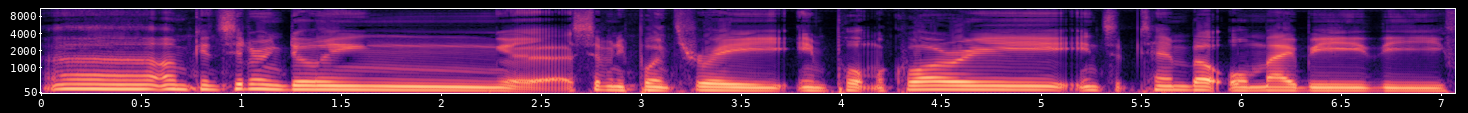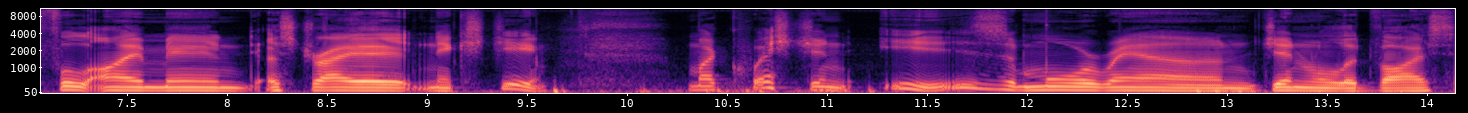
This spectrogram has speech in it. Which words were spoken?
Uh, I'm considering doing uh, 70.3 in Port Macquarie in September or maybe the full Ironman Australia next year. My question is more around general advice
